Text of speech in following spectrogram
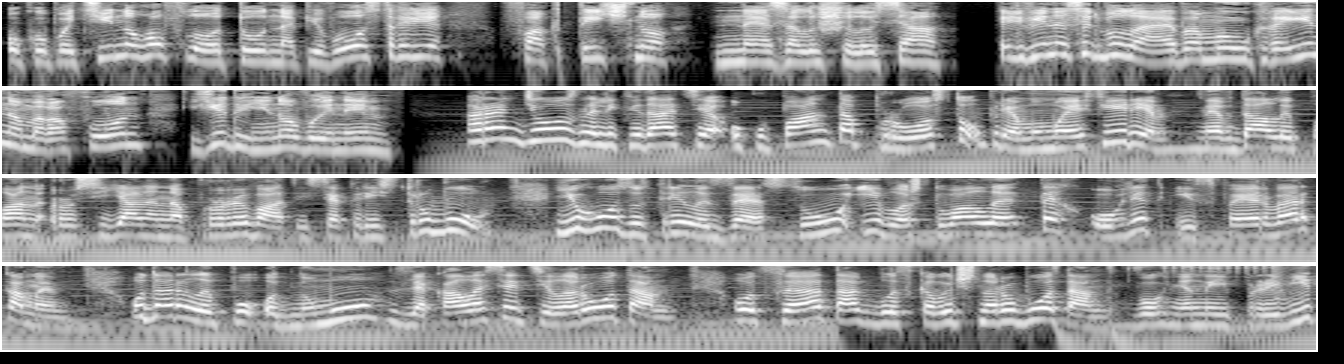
окупаційного флоту на півострові фактично не залишилося. Ельвіна Сидбулаєва, ми Україна, марафон. Єдині новини. Грандіозна ліквідація окупанта просто у прямому ефірі. Невдалий план росіянина прориватися крізь трубу. Його зустріли ЗСУ і влаштували техогляд із феєрверками. Ударили по одному, злякалася ціла рота. Оце так блискавична робота. Вогняний привіт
